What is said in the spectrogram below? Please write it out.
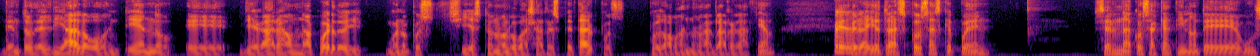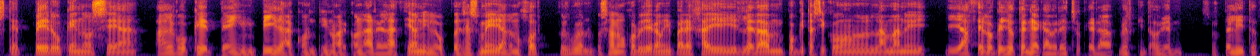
dentro del diálogo entiendo eh, llegar a un acuerdo y bueno, pues si esto no lo vas a respetar, pues puedo abandonar la relación. Pero, hay otras cosas que pueden ser una cosa que a ti no te guste, pero que no sea algo que te impida continuar con la relación y lo puedes asumir. Y a lo mejor, pues bueno, pues a lo mejor llega mi pareja y le da un poquito así con la mano y, y hace lo que yo tenía que haber hecho, que era haber quitado bien esos pelitos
